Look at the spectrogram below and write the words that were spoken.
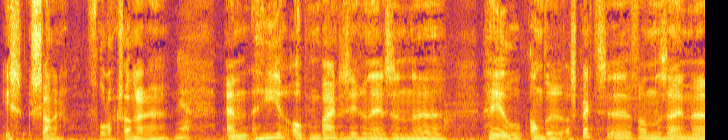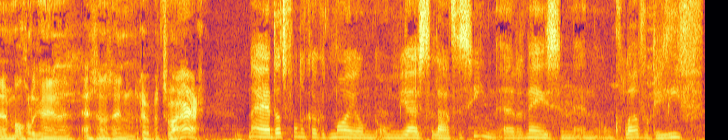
is zanger. Volkszanger, hè? Ja. En hier openbaarde zich ineens een eh, heel ander aspect eh, van zijn eh, mogelijkheden. En van zijn repertoire. Nou ja, dat vond ik ook het mooie om, om juist te laten zien. René is een, een ongelooflijk lief,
